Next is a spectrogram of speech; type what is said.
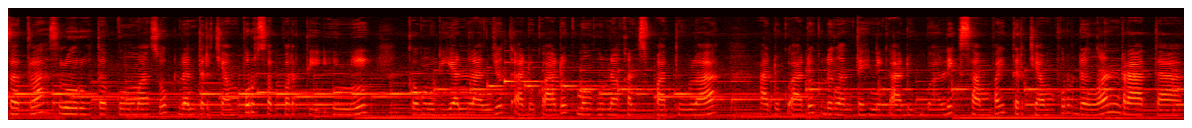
Setelah seluruh tepung masuk dan tercampur seperti ini, kemudian lanjut aduk-aduk menggunakan spatula. Aduk-aduk dengan teknik aduk balik sampai tercampur dengan rata.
